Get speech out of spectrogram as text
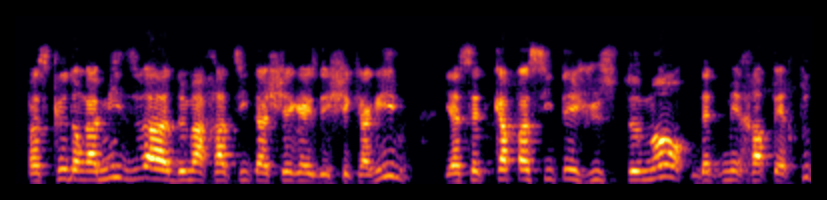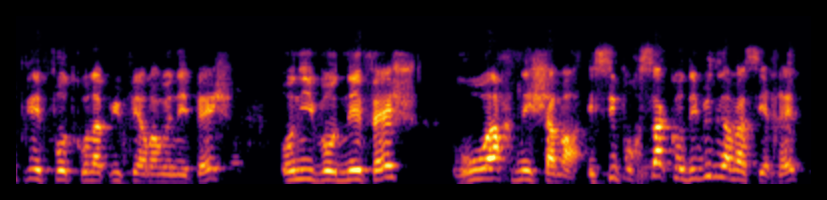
parce que dans la mitzvah de Machatzit et des Shekarim, il y a cette capacité justement d'être Mechaper, toutes les fautes qu'on a pu faire dans le Nefesh, au niveau Nefesh, Ruach, Neshama. Et c'est pour ça qu'au début de la Masechet,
